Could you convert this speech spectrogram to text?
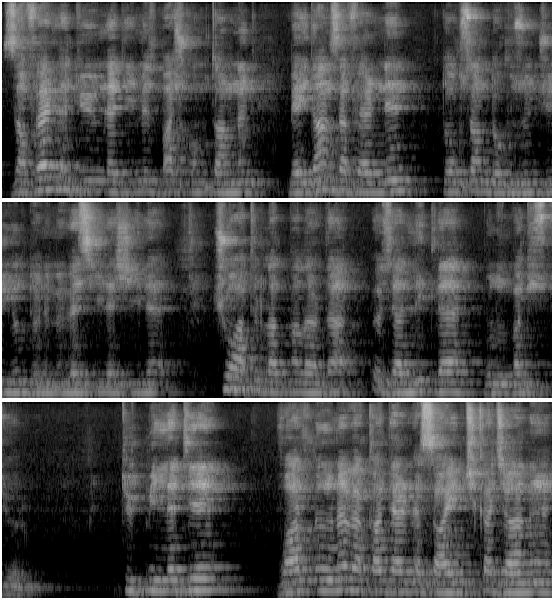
zaferle düğümlediğimiz başkomutanlık meydan zaferinin 99. yıl dönümü vesilesiyle şu hatırlatmalarda özellikle bulunmak istiyorum. Türk milleti varlığına ve kaderine sahip çıkacağını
